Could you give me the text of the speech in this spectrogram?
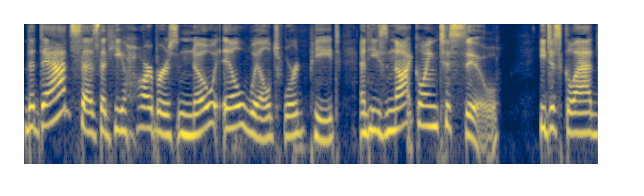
the dad says that he harbors no ill will toward Pete, and he's not going to sue. He just glad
